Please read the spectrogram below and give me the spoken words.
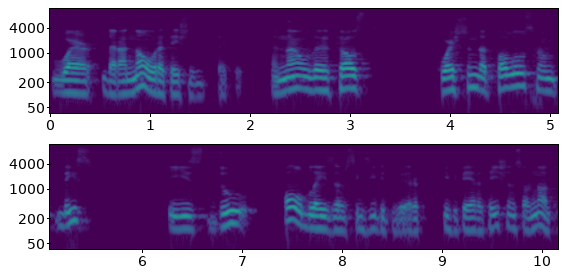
where there are no rotations detected. And now the first question that follows from this is do all blazars exhibit EVPA rotations or not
